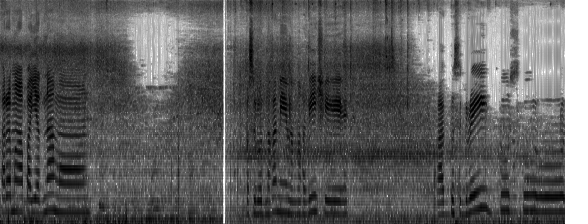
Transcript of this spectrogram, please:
Para mga payag namon. Pasulod na kami mga kabishi. Pakadto sa grade 2 school.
